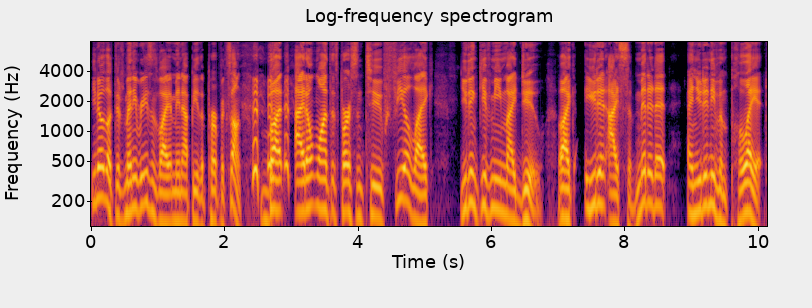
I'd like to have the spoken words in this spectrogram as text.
you know, look, there's many reasons why it may not be the perfect song, but I don't want this person to feel like you didn't give me my due. Like you didn't, I submitted it and you didn't even play it.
